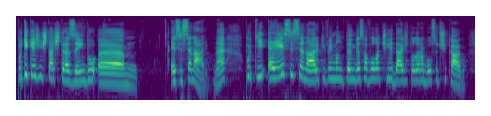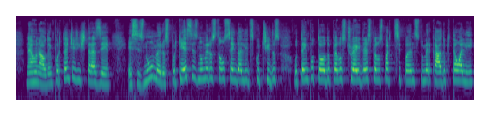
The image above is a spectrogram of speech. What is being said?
Por que, que a gente está te trazendo uh, esse cenário, né? Porque é esse cenário que vem mantendo essa volatilidade toda na Bolsa de Chicago, né, Ronaldo? É importante a gente trazer esses números, porque esses números estão sendo ali discutidos o tempo todo pelos traders, pelos participantes do mercado que estão ali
